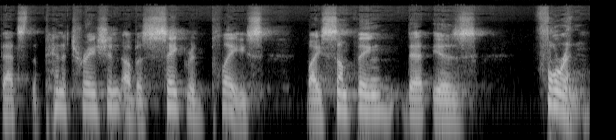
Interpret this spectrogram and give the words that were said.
that's the penetration of a sacred place by something that is foreign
